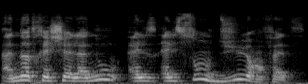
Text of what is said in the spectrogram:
à notre échelle à nous, elles, elles sont dures en fait.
